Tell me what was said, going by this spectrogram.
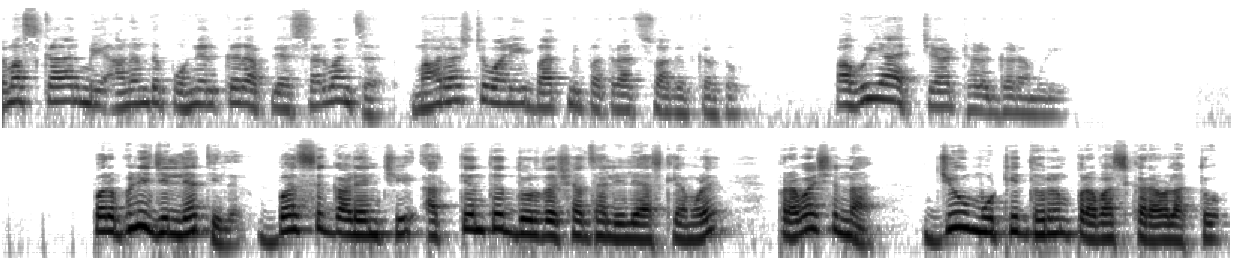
नमस्कार मी आनंद पोहनेरकर आपल्या सर्वांचं महाराष्ट्रवाणी बातमीपत्रात स्वागत करतो. पाहूया आजच्या ठळक घडामोडी. परभणी जिल्ह्यातील बस गाड्यांची अत्यंत दुर्दशा झालेली असल्यामुळे प्रवाशांना जीव मुठीत धरून प्रवास करावा लागतो.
